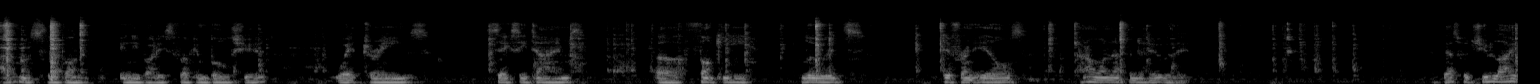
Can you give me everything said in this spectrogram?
I don't want to sleep on anybody's fucking bullshit. Wet dreams, sexy times, uh, funky fluids, different ills. I don't want nothing to do with it. If that's what you like,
